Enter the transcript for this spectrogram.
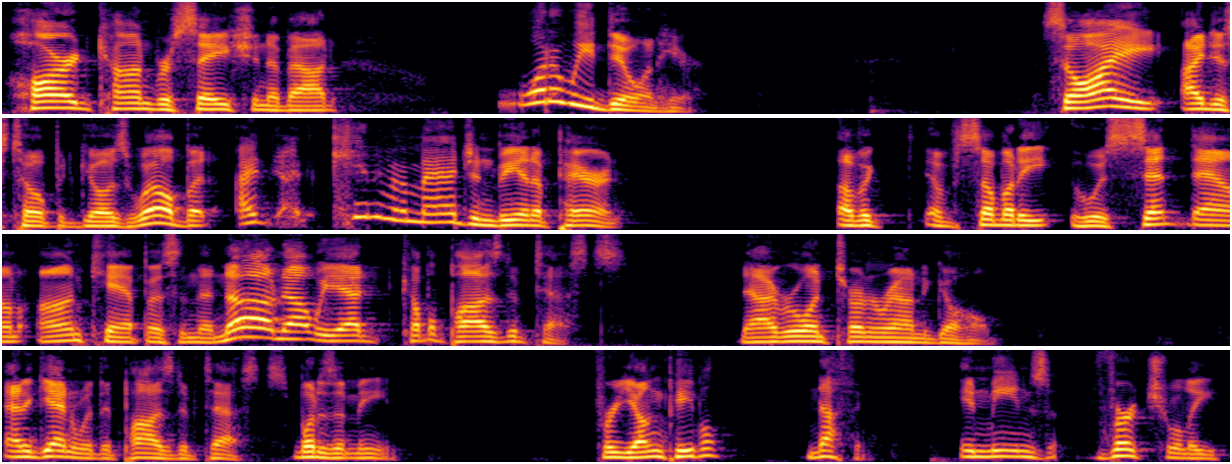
hard conversation about what are we doing here? So I, I just hope it goes well, but I, I can't even imagine being a parent of a of somebody who was sent down on campus and then no, no, we had a couple positive tests. Now everyone turn around and go home. And again, with the positive tests, what does it mean? For young people, nothing. It means virtually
